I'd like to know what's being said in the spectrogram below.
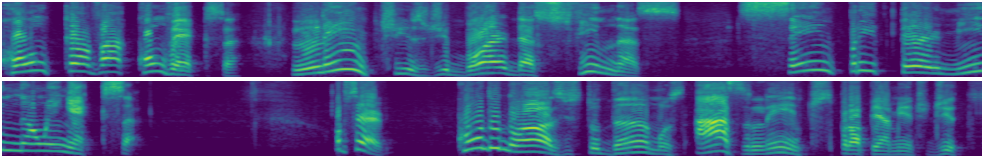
côncava convexa. Lentes de bordas finas sempre terminam em hexa. Observe, quando nós estudamos as lentes propriamente ditas,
